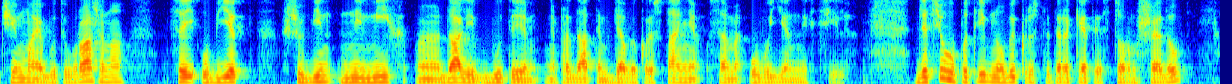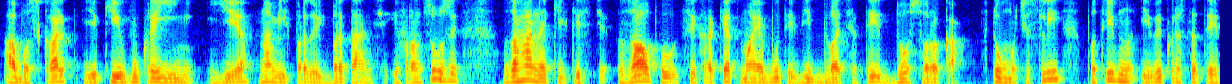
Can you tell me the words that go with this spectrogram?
чим має бути уражено цей об'єкт, щоб він не міг е, далі бути придатним для використання саме у воєнних цілях. Для цього потрібно використати ракети Storm Shadow або Scalp, які в Україні є. Нам їх передають британці і французи. Загальна кількість залпу цих ракет має бути від 20 до 40. В тому числі потрібно і використати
